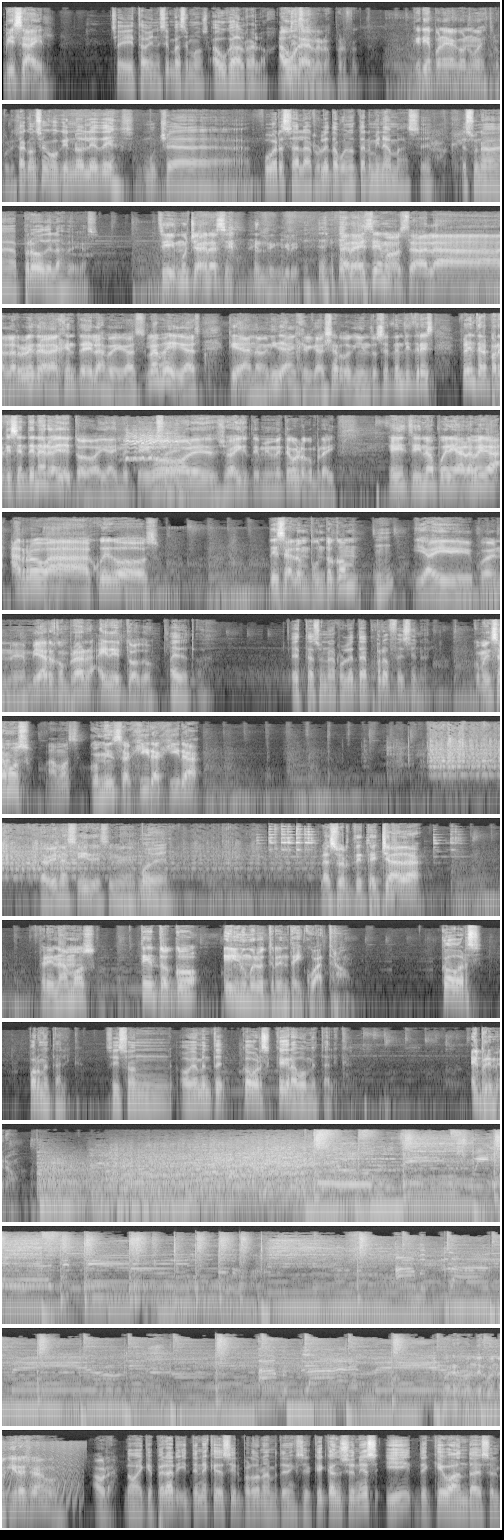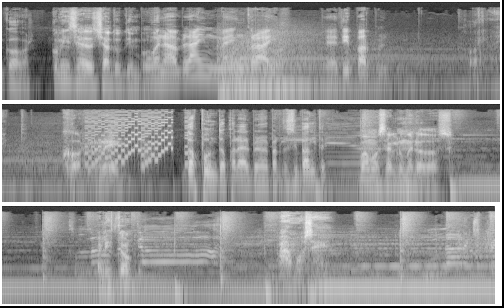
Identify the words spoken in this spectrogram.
Empieza él. Sí, está bien, siempre hacemos aguja del reloj. Aguja del reloj, perfecto. Quería poner algo nuestro, por Te eso. aconsejo que no le des mucha fuerza a la ruleta porque no termina más. ¿eh? Es una pro de Las Vegas. Sí, muchas gracias. Agradecemos a la, la ruleta de la gente de Las Vegas. Las Vegas queda en Avenida Ángel Gallardo 573, frente al Parque Centenario. Hay de todo ahí. Hay metegol. eh, Yo ahí mi metegol lo compré ahí. Eh, si no pueden ir a Las Vegas, arroba juegos de salón.com Ujú. y ahí pueden enviar, comprar. Hay de todo. Hay de todo. Esta es una ruleta profesional. ¿Comenzamos? Vamos. Comienza gira, gira. ¿Está bien así? Decime. Muy bien. La suerte está echada. Frenamos. Te tocó el número 34. Covers por Metallica. Sí, son obviamente covers que grabó Metallica. El primero. Ahora. No, hay que esperar y tenés que decir, perdóname, tenés que decir qué canción es y de qué banda es el cover. Comienza ya tu tiempo. When a Blind Man Cry, de Deep Purple. Correcto. Correcto. Dos puntos para el primer participante. Vamos al número 2. ¿Está listo? Vamos, eh.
